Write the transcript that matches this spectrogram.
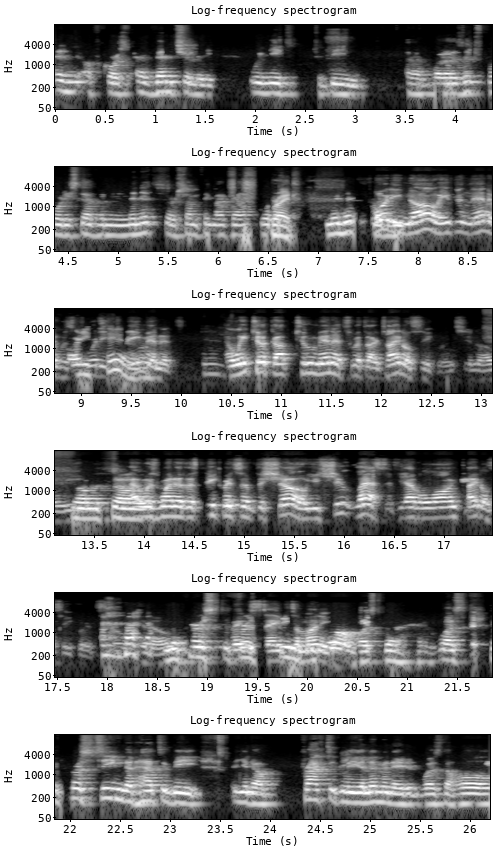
and of course, eventually we need to be uh, what is it, forty seven minutes or something like that? 40 Right. Minutes. 40, no, even then it was 42. 43 minutes. And we took up two minutes with our title sequence. You know, we, So- so- that was one of the secrets of the show. You shoot less if you have a long title sequence. So, you know, the first the first save scene some money. was the was the first scene that had to be you know practically eliminated was the whole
